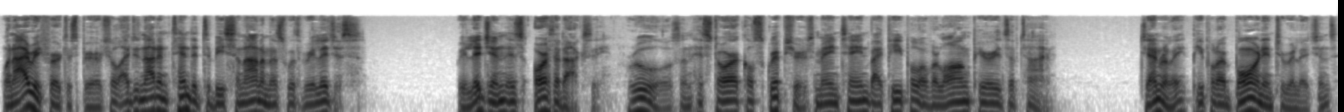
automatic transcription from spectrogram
When I refer to spiritual, I do not intend it to be synonymous with religious. Religion is orthodoxy, rules, and historical scriptures maintained by people over long periods of time. Generally, people are born into religions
